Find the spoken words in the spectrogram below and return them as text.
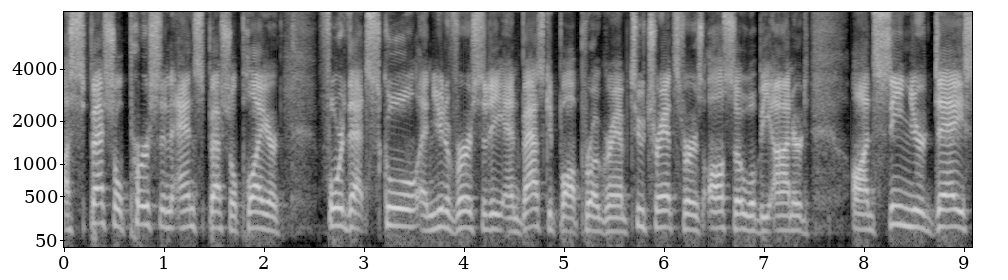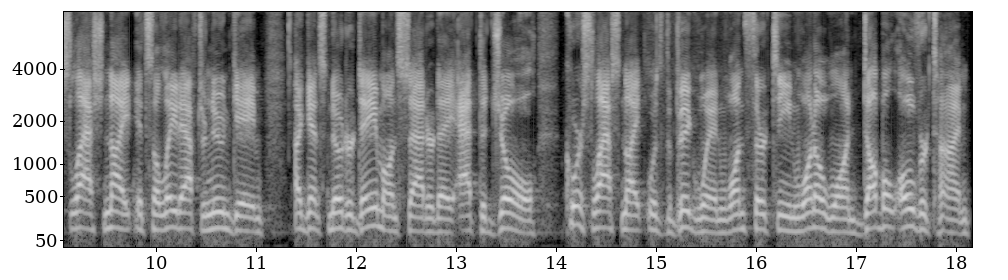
a special person and special player for that school and university and basketball program. Two transfers also will be honored on senior day slash night. It's a late afternoon game against Notre Dame on Saturday at the Joel. Of course, last night was the big win 113 101, double overtime.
